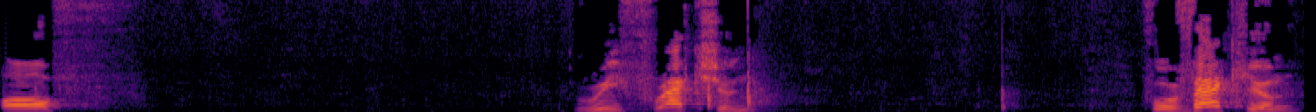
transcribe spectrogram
of refraction. For vacuum,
